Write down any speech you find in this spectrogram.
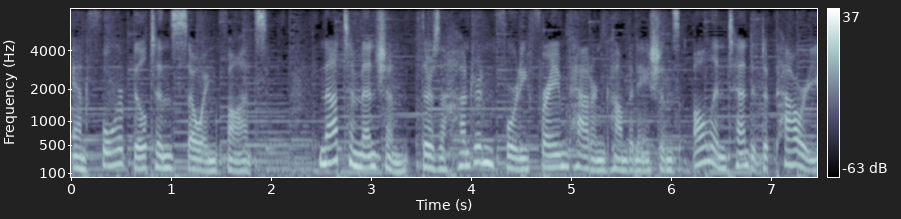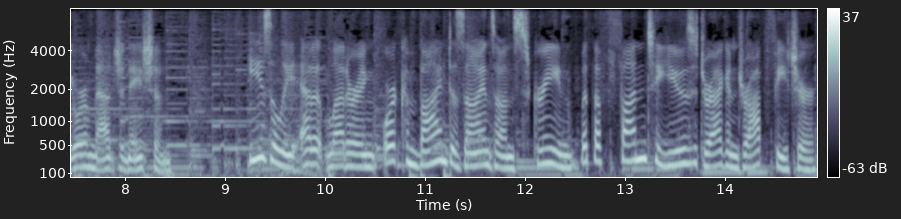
and four built in sewing fonts. Not to mention, there's 140 frame pattern combinations, all intended to power your imagination. Easily edit lettering or combine designs on screen with a fun to use drag and drop feature.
